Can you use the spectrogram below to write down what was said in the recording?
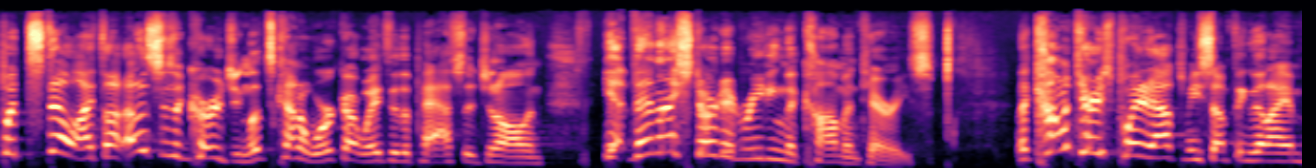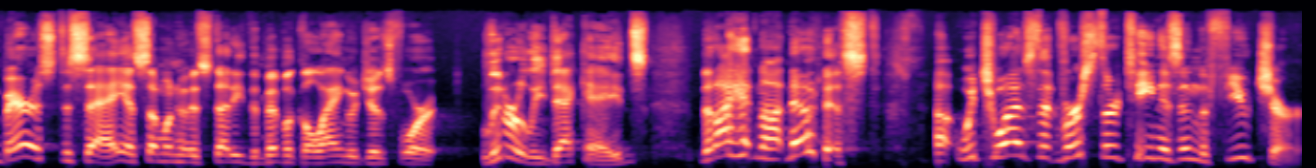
but still, I thought, oh, this is encouraging. Let's kind of work our way through the passage and all. And yet, then I started reading the commentaries. The commentaries pointed out to me something that I am embarrassed to say, as someone who has studied the biblical languages for literally decades, that I had not noticed, uh, which was that verse 13 is in the future.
